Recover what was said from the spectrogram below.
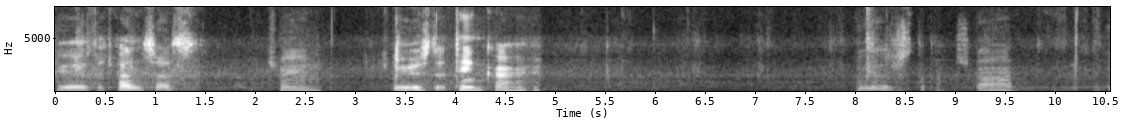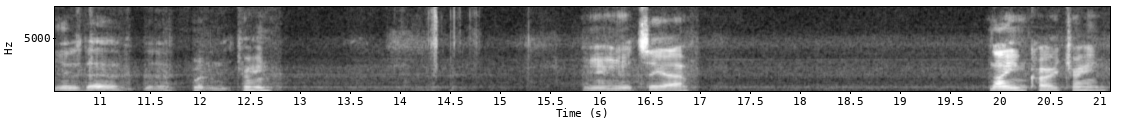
Here's the princess train. Here's the tank car. Here's the stop. Here's the the of the train. And it's a uh, nine car train.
